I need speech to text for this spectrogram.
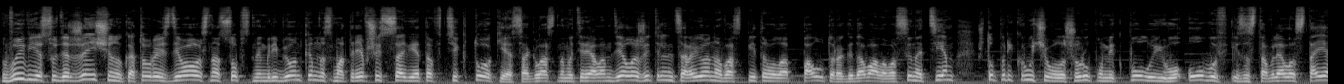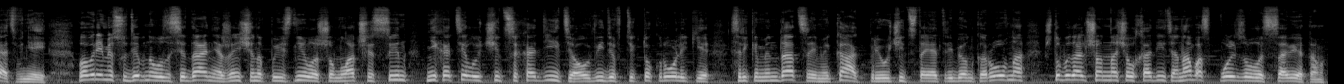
В судят женщину, которая издевалась над собственным ребенком, насмотревшись советов в ТикТоке. Согласно материалам дела, жительница района воспитывала полуторагодовалого сына тем, что прикручивала шурупами к полу его обувь и заставляла стоять в ней. Во время судебного заседания женщина пояснила, что младший сын не хотел учиться ходить, а увидев ТикТок-ролики с рекомендациями, как приучить стоять ребенка ровно, чтобы дальше он начал ходить, она воспользовалась советом.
